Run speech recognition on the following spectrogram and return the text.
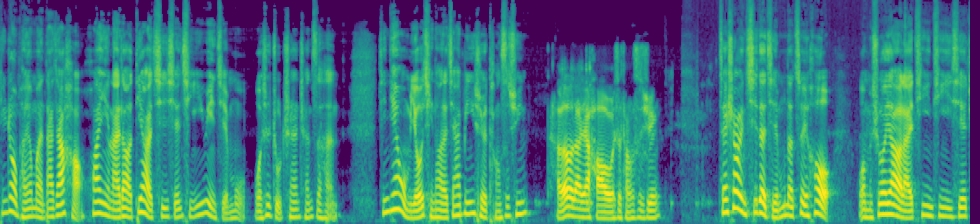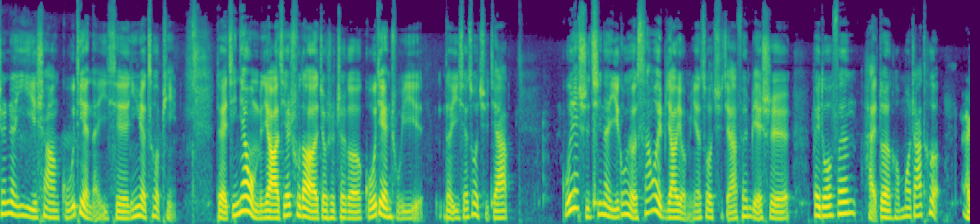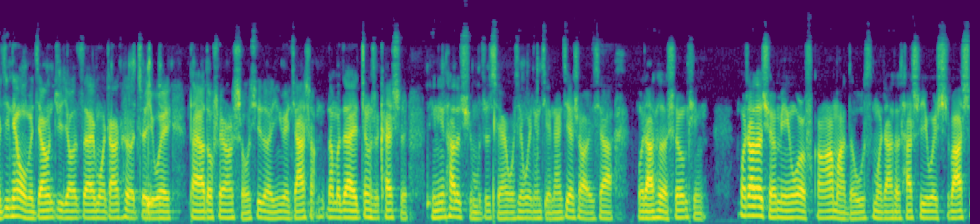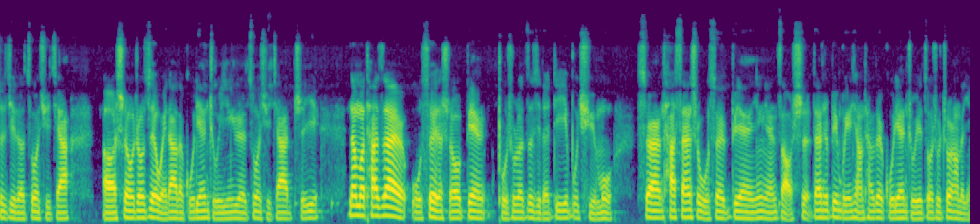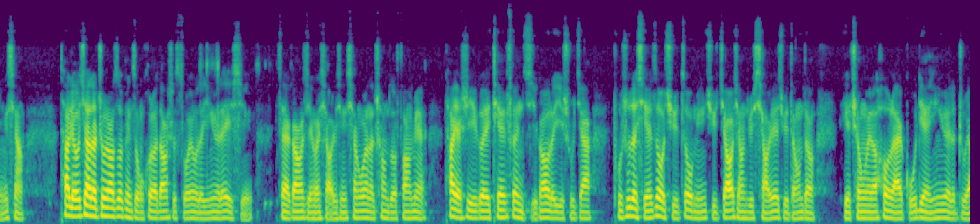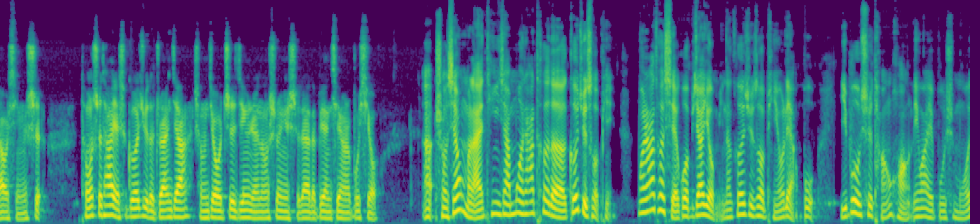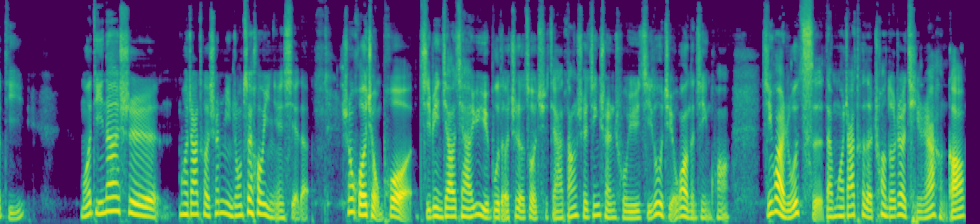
听众朋友们，大家好，欢迎来到第二期闲情音乐节目，我是主持人陈子恒。今天我们有请到的嘉宾是唐思勋。Hello，大家好，我是唐思勋。在上一期的节目的最后，我们说要来听一听一些真正意义上古典的一些音乐作品。对，今天我们要接触到的就是这个古典主义的一些作曲家。古典时期呢，一共有三位比较有名的作曲家，分别是贝多芬、海顿和莫扎特。而今天我们将聚焦在莫扎特这一位大家都非常熟悉的音乐家上。那么在正式开始聆听他的曲目之前，我先为您简单介绍一下莫扎特的生平。莫扎特全名沃尔夫冈·阿马德乌斯·莫扎特，他是一位18世纪的作曲家，呃，是欧洲最伟大的古典主义音乐作曲家之一。那么他在五岁的时候便谱出了自己的第一部曲目。虽然他三十五岁便英年早逝，但是并不影响他对古典主义做出重要的影响。他留下的重要作品总括了当时所有的音乐类型。在钢琴和小提琴相关的创作方面，他也是一个天分极高的艺术家。谱出的协奏曲、奏鸣曲、交响曲、小夜曲等等，也成为了后来古典音乐的主要形式。同时，他也是歌剧的专家，成就至今仍能顺应时代的变迁而不朽。啊，首先我们来听一下莫扎特的歌剧作品。莫扎特写过比较有名的歌剧作品有两部，一部是《唐璜》，另外一部是《魔笛》。《魔笛》呢是莫扎特生命中最后一年写的。生活窘迫、疾病交加、郁郁不得志的作曲家，当时精神处于极度绝望的境况。尽管如此，但莫扎特的创作热情仍然很高。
